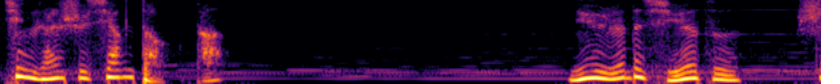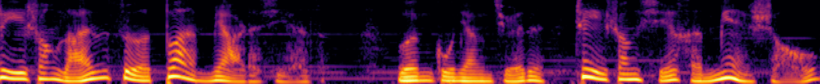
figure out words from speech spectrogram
竟然是相等的。女人的鞋子是一双蓝色缎面的鞋子。温姑娘觉得这双鞋很面熟，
